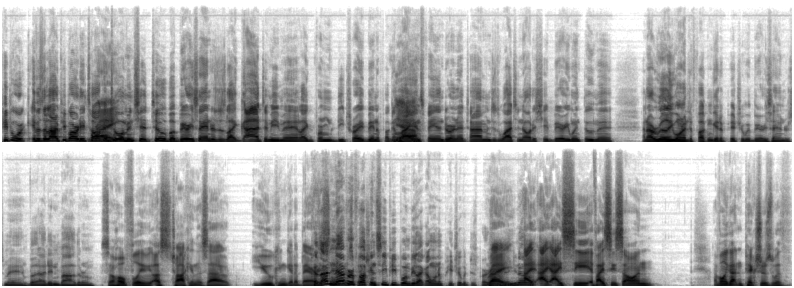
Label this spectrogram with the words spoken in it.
people were. It was a lot of people already talking to him and shit too. But Barry Sanders is like God to me, man. Like from Detroit, being a fucking Yeah. Lions fan during that time and just watching all the shit Barry went through, man. And I really wanted to fucking get a picture with Barry Sanders, man. But I didn't bother him So hopefully, us talking this out, you can get a Barry. because I Sanders never picture. fucking see people and be like, I want a picture with this person. right. man. You know. I, I I see if I see someone, I've only gotten pictures with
